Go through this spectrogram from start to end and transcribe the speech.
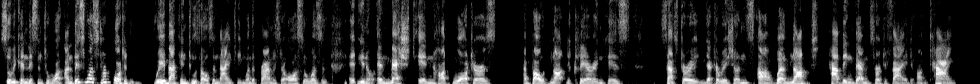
so we can listen to what. And this was reported way back in 2019 when the prime minister also was, eh, you know, enmeshed in hot waters about not declaring his statutory declarations, uh, well, not having them certified on time,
